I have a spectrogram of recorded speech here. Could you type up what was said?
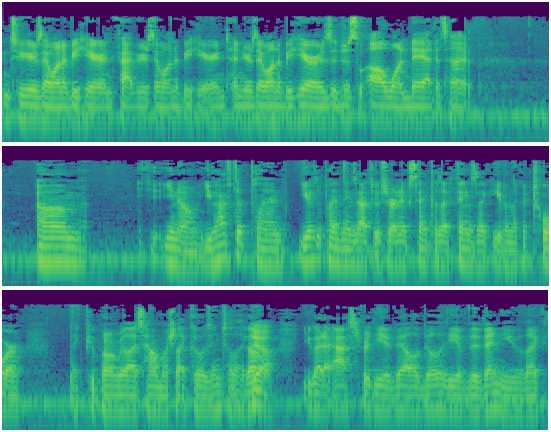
in two years I want to be here, in five years I want to be here, in ten years I want to be here, or is it just all one day at a time? Um, y- you know, you have to plan. You have to plan things out to a certain extent because, like, things like even like a tour, like people don't realize how much like goes into like, oh, Yeah. you got to ask for the availability of the venue like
